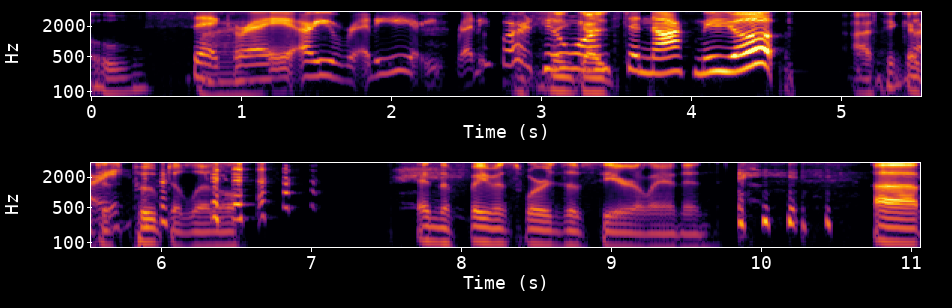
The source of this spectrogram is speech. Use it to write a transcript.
Oh, Sick, wow. right? Are you ready? Are you ready for it? Who think I- wants to knock me up? I think I just pooped a little. in the famous words of Sierra Landon. Uh,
